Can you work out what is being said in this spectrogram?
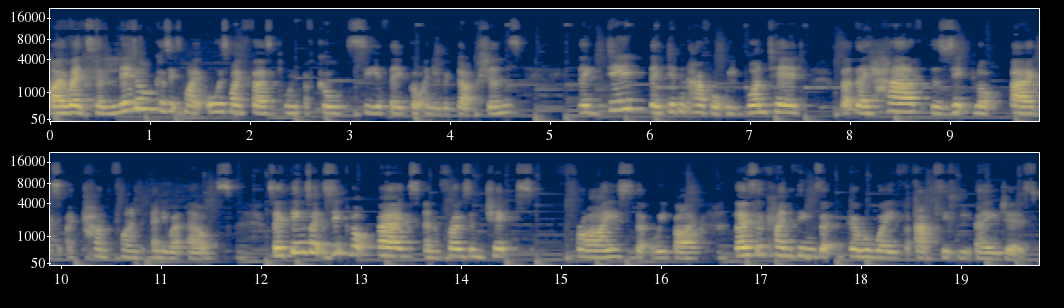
I went to Lidl because it's my always my first point of call to see if they've got any reductions. They did, they didn't have what we wanted, but they have the Ziploc bags I can't find anywhere else. So things like Ziploc bags and frozen chips, fries that we buy, those are the kind of things that go away for absolutely ages.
